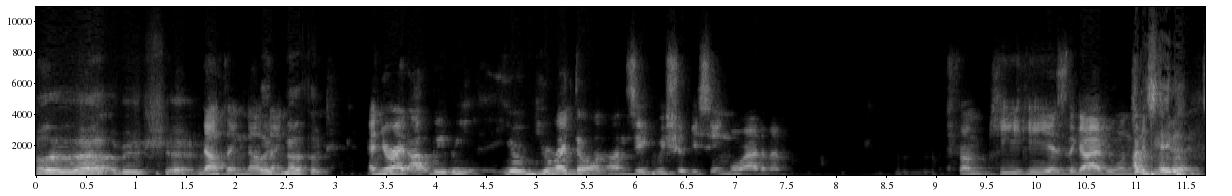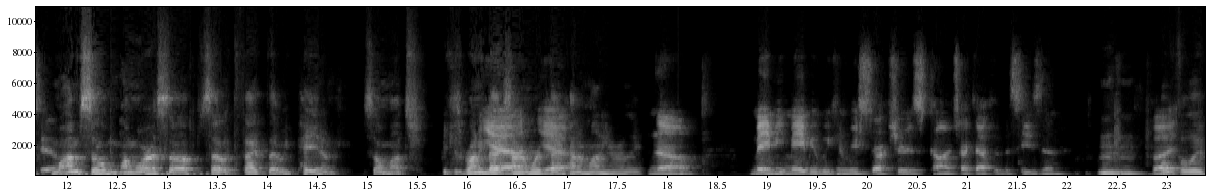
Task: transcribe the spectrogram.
Other than that, I mean, shit. nothing, nothing. Like nothing. and you're right. I, we we you're you're right though on, on Zeke. We should be seeing more out of him. From he he is the guy everyone's. I just hate it. to. I'm so I'm more so upset with the fact that we paid him so much because running backs Yeah, aren't worth yeah. that kind of money, really. No, maybe maybe we can restructure his contract after the season. hmm But- Hopefully,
